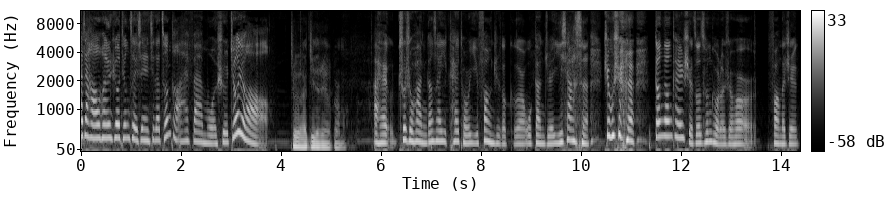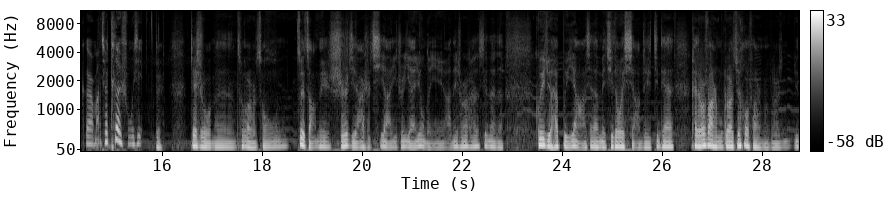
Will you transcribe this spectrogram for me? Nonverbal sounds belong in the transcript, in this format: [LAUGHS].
大家好，欢迎收听最新一期的村口 FM，我是啾啾。这个还记得这个歌吗？哎，说实话，你刚才一开头一放这个歌，我感觉一下子，这不是刚刚开始做村口的时候放的这个歌吗？就特熟悉。对这是我们村口从最早那十几二十七啊，一直沿用的音乐啊。那时候还现在的规矩还不一样啊。现在每期都会想这今天开头放什么歌，最后放什么歌。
